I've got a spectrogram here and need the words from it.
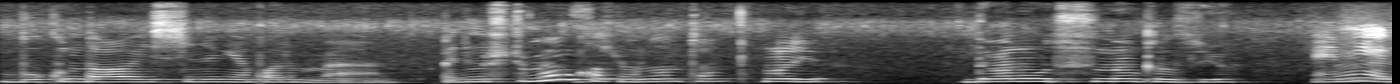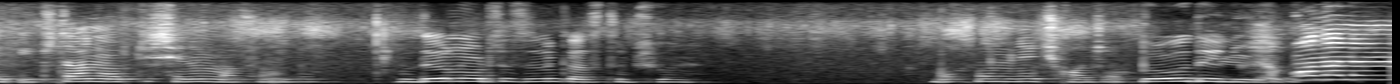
Bokun daha iyisini yaparım ben. Benim üstüme mi kazıyorsun lan tam? Hayır. Dağın ortasından kazıyor. Emir iki tane optisyenim var şu anda. Dağın ortasını kastım şu an. Bak bunun ne çıkacak? Dağı deliyorum. Ananın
